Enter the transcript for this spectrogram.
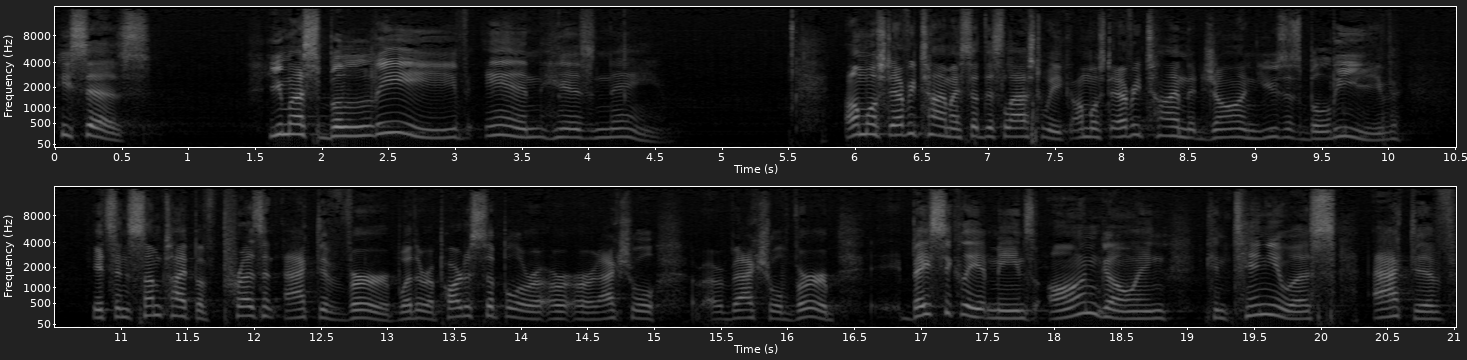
He says. You must believe in His name. Almost every time, I said this last week, almost every time that John uses believe, it's in some type of present active verb, whether a participle or, or, or an actual, or actual verb basically, it means ongoing, continuous, active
